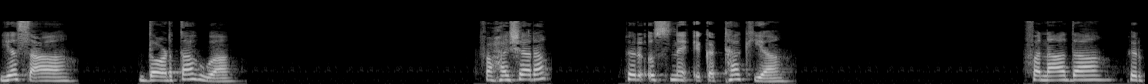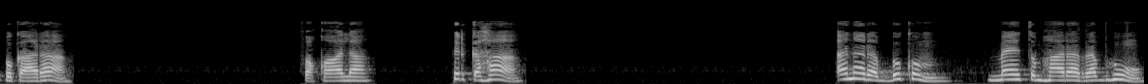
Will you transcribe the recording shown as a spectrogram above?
یس آ دوڑتا ہوا۔ فحشرا، پھر اس نے اکٹھا کیا۔ فنادا، پھر پکارا۔ فقالا، پھر کہا، انا ربکم، میں تمہارا رب ہوں۔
